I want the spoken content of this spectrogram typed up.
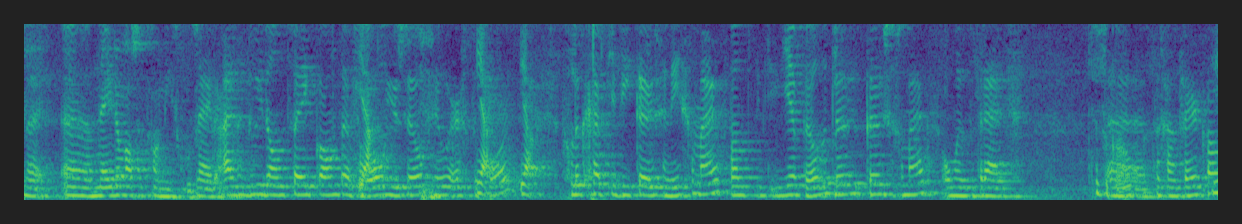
Nee. Eh, nee, dan was het gewoon niet goed. Nee, eigenlijk doe je dan twee kanten en vooral jezelf heel erg Ja, tekort. ja. Gelukkig heb je die keuze niet gemaakt, want je hebt wel de keuze gemaakt om het bedrijf Te verkopen. te gaan verkopen.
